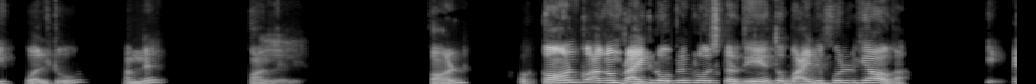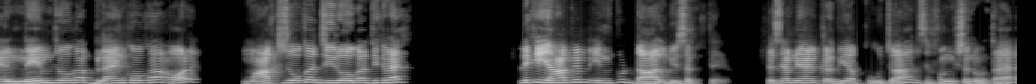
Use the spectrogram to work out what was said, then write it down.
इक्वल टू हमने कॉन ले लिया। कॉन और कॉन को अगर हम ब्राइकेट ओपन क्लोज कर दिए तो बाय डिफ़ॉल्ट क्या होगा? नेम जो होगा ब्लैंक होगा और मार्क्स जो होगा ज़ीरो होगा, दिख रहा है? लेकिन यहाँ पे हम इनपुट डाल भी सकते हैं। जैसे हमने यहाँ कर दिया पूजा, जैसे फ़ंक्शन होता है,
